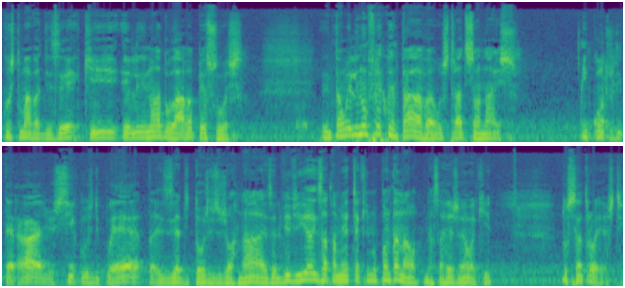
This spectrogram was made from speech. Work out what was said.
costumava dizer que ele não adulava pessoas. Então ele não frequentava os tradicionais encontros literários, ciclos de poetas e editores de jornais. Ele vivia exatamente aqui no Pantanal, nessa região aqui do Centro-Oeste.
